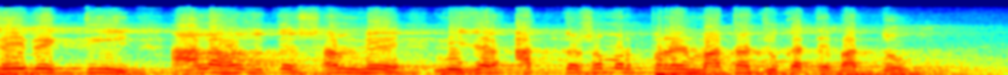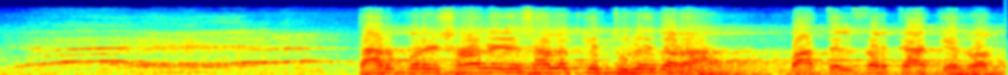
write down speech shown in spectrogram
সেই ব্যক্তি আল্লাহ হজরতের সামনে নিজের আত্মসমর্পণের মাথা ঝুঁকাতে বাধ্য। তারপরে শাহানের রেসালতকে তুলে ধরা, বাতেল ফেরকাকে রদ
